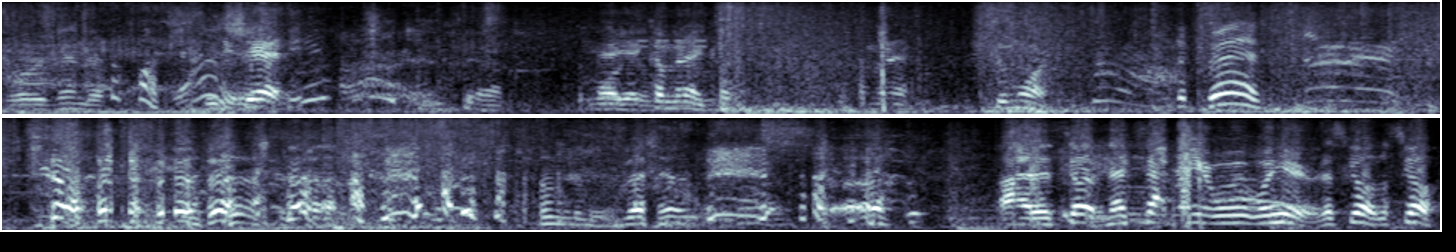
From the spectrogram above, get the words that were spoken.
Whoever's in there. Good here, shit. kid. Hey, yeah, coming in, come, coming in. Two more. I'm the best. I'm the best. Alright, let's go. Next time, here, we're, we're here. Let's go, let's go.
